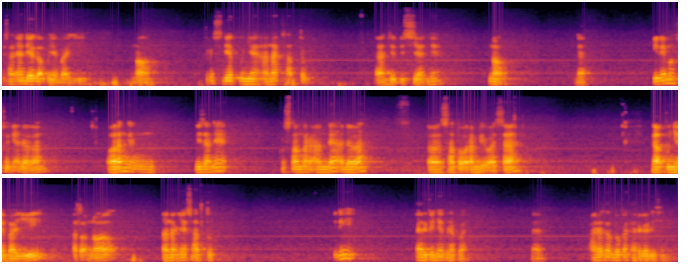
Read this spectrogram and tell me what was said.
Misalnya dia nggak punya bayi nol. Terus dia punya anak satu. Lanjut usianya nol. Nah ini maksudnya adalah orang yang misalnya customer anda adalah uh, satu orang dewasa nggak punya bayi atau nol anaknya satu. Ini harganya berapa? Nah anda tentukan harga di sini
